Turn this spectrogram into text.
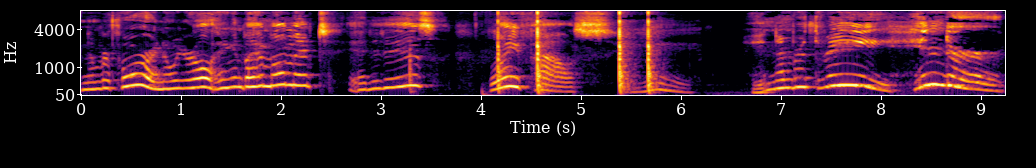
Number four, I know you're all hanging by a moment, and it is Lifehouse. Yay. And number three, Hinder.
